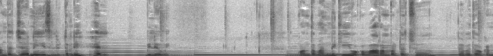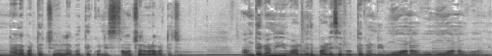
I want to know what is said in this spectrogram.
and the journey is literally hell believe me కొంతమందికి ఒక వారం పట్టచ్చు లేకపోతే ఒక నెల పట్టచ్చు లేకపోతే కొన్ని సంవత్సరాలు కూడా పట్టచ్చు. అంతేకాని వాడి మీద పడేసి రుద్దకండి మూవ్ ఆన్ అవ్వు మూవ్ ఆన్ అవ్వు అని.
